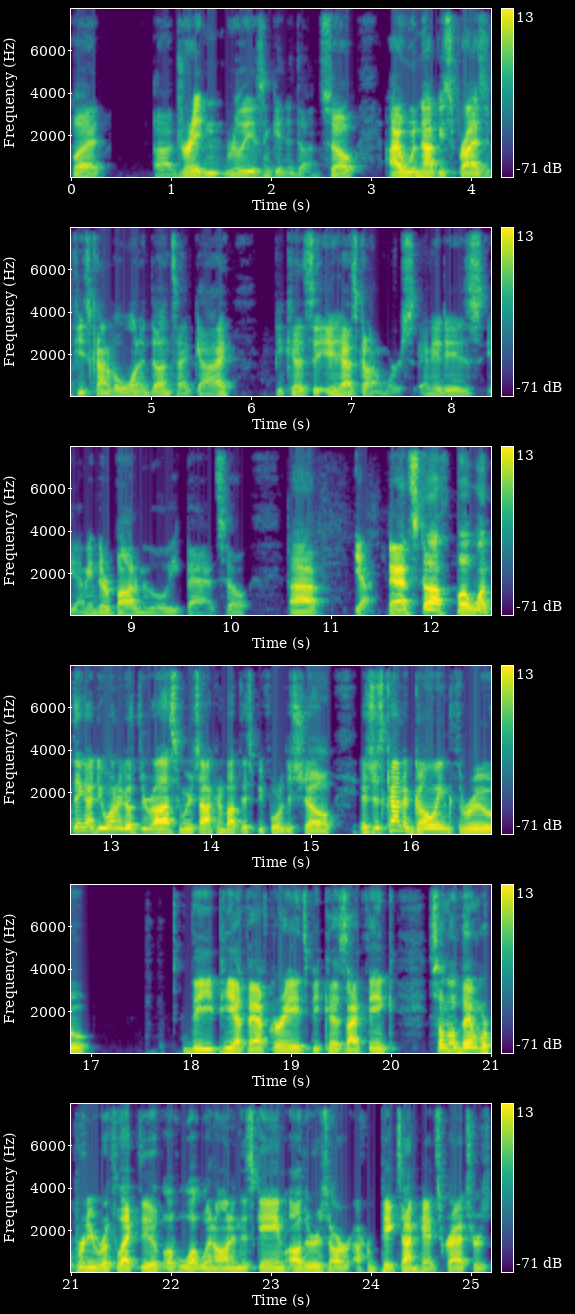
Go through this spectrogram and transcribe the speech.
but uh, Drayton really isn't getting it done. So I would not be surprised if he's kind of a one and done type guy because it, has gotten worse. And it is, I mean, they're bottom of the league bad. So, uh, yeah, bad stuff. But one thing I do want to go through, Ross, and we were talking about this before the show, is just kind of going through the PFF grades because I think some of them were pretty reflective of what went on in this game. Others are, are big time head scratchers,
